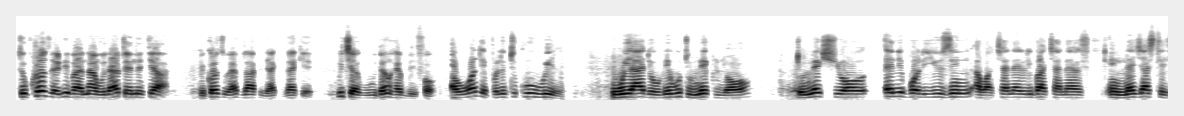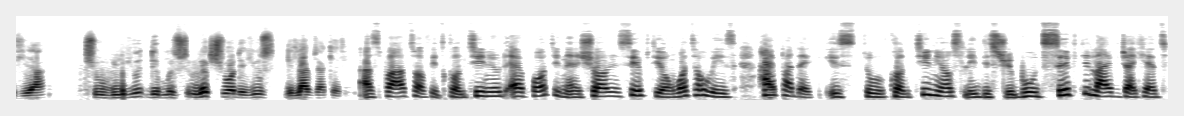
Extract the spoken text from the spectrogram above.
to cross the river now without any fear because we have life jacket, which we don't have before. I want a political will where they will be able to make law to make sure anybody using our channel, river channels in Niger State here should be used, they must make sure they use the life jacket. As part of its continued effort in ensuring safety on waterways, HYPADEC is to continuously distribute safety life jackets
